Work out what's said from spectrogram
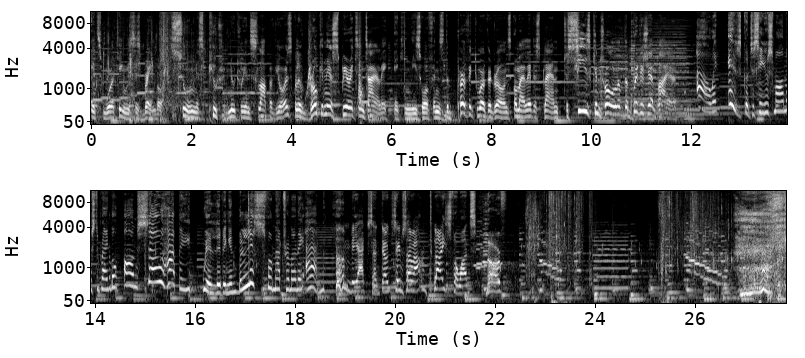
It's working, Mrs. Brainbow. Soon this putrid nutrient slop of yours will have broken their spirits entirely, making these orphans the perfect worker drones for my latest plan to seize control of the British Empire. Oh, it is good to see you smile, Mr. Brainable. I'm so happy. We're living in blissful matrimony, and the accent don't seem so out of place for once. Nerve.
